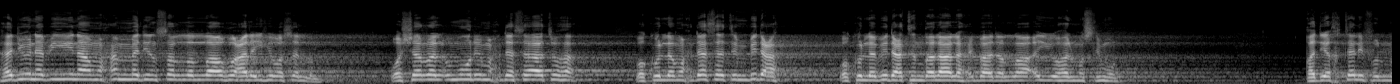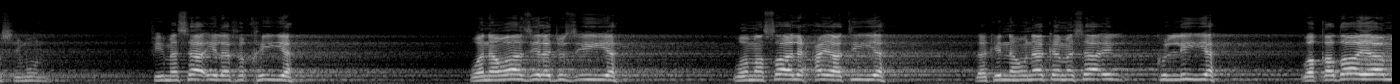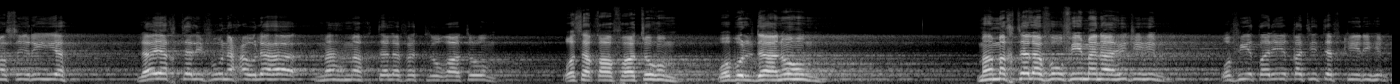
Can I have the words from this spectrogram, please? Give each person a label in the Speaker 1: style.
Speaker 1: هدي نبينا محمد صلى الله عليه وسلم وشر الأمور محدثاتها وكل محدثة بدعة وكل بدعة ضلالة عباد الله أيها المسلمون. قد يختلف المسلمون في مسائل فقهية ونوازل جزئية ومصالح حياتية لكن هناك مسائل كلية وقضايا مصيرية لا يختلفون حولها مهما اختلفت لغاتهم وثقافاتهم وبلدانهم مهما اختلفوا في مناهجهم وفي طريقة تفكيرهم.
